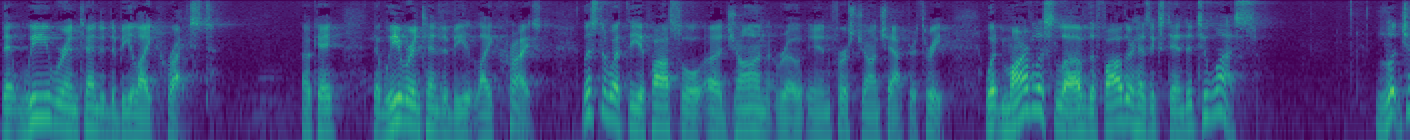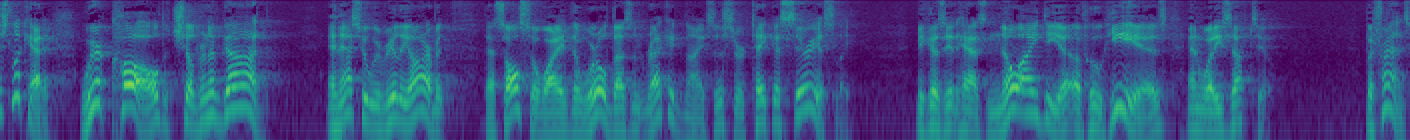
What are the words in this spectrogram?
that we were intended to be like Christ. Okay? That we were intended to be like Christ. Listen to what the Apostle uh, John wrote in 1 John chapter 3. What marvelous love the Father has extended to us. Look, just look at it. We're called children of God. And that's who we really are. But that's also why the world doesn't recognize us or take us seriously, because it has no idea of who He is and what He's up to. But, friends,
